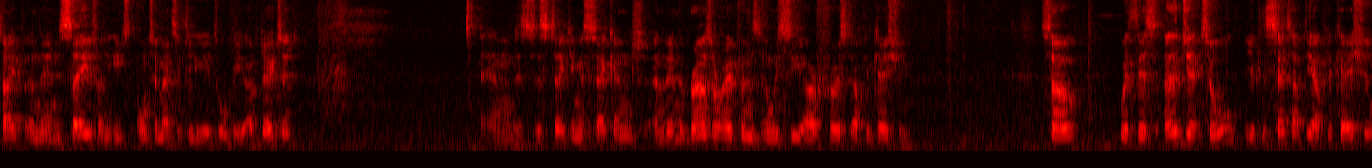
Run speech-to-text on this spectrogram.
type and then save, and each, automatically it will be updated. And it's just taking a second, and then the browser opens and we see our first application. So with this OJet tool, you can set up the application,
